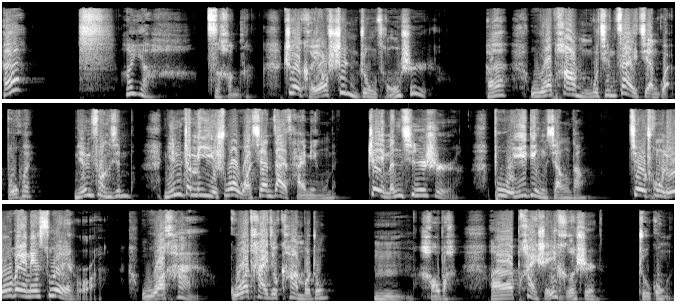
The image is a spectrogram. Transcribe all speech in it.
哎，哎呀，子恒啊，这可要慎重从事啊！啊，我怕母亲再见怪。不会，您放心吧。您这么一说，我现在才明白，这门亲事啊，不一定相当。就冲刘备那岁数啊，我看国泰就看不中。嗯，好吧，呃，派谁合适呢？主公，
